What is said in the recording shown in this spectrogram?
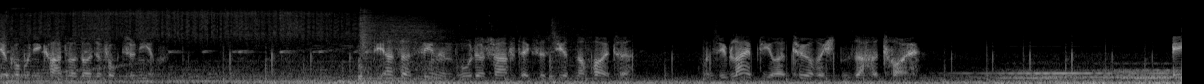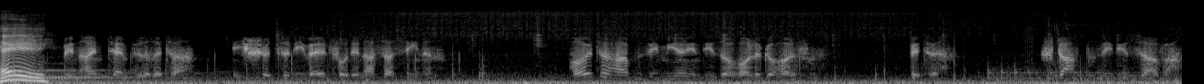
Ihr Kommunikator sollte funktionieren. Die Assassinenbruderschaft existiert noch heute. Und sie bleibt ihrer törichten Sache treu. Ich Hey. bin ein Tempelritter. Ich schütze die Welt vor den Assassinen. Heute haben Sie mir in dieser Rolle geholfen. Bitte, starten Sie die Server.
